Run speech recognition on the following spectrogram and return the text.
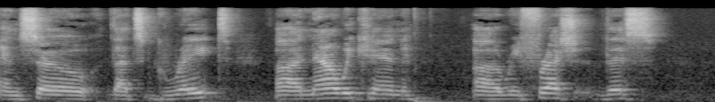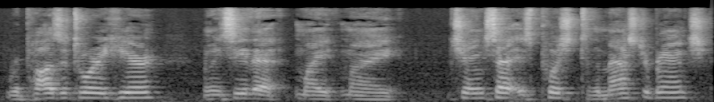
And so that's great. Uh, now we can uh, refresh this repository here, and we see that my, my change set is pushed to the master branch.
